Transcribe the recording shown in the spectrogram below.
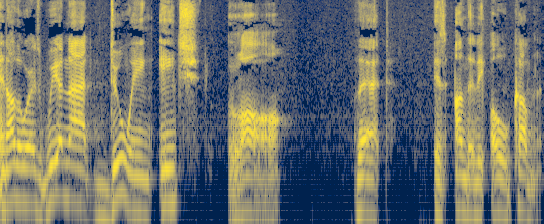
In other words, we are not doing each law that is under the old covenant.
